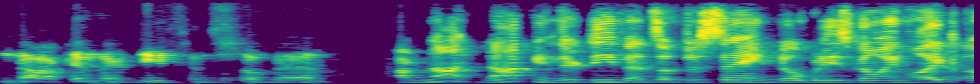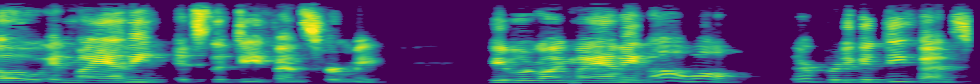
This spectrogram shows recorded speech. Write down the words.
knocking their defense so bad. I'm not knocking their defense. I'm just saying nobody's going like, oh, in Miami, it's the defense for me. People are going Miami. Oh well, they're a pretty good defense.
